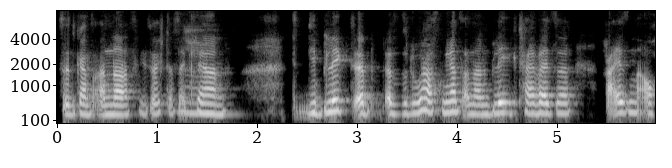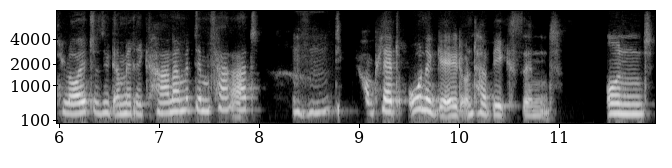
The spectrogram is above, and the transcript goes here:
sind ganz anders. Wie soll ich das erklären? Ja. Die Blick, äh, also du hast einen ganz anderen Blick. Teilweise reisen auch Leute, Südamerikaner mit dem Fahrrad, mhm. die komplett ohne Geld unterwegs sind. Und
